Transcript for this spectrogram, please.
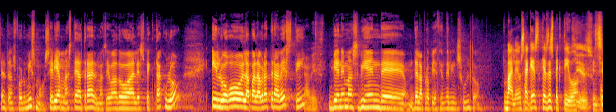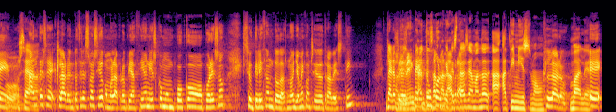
el transformismo sería más teatral, más llevado al espectáculo. Y luego la palabra travesti, Travesti. viene más bien de, de la apropiación del insulto. Vale, o sea que es, que es despectivo. Sí, es un Sí, poco... O sea- antes, eh, claro, entonces eso ha sido como la apropiación y es como un poco, por eso se utilizan todas, ¿no? Yo me considero travesti. Claro, pero, pero tú esa porque te palabra. estás llamando a, a ti mismo. Claro. Vale. Eh,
